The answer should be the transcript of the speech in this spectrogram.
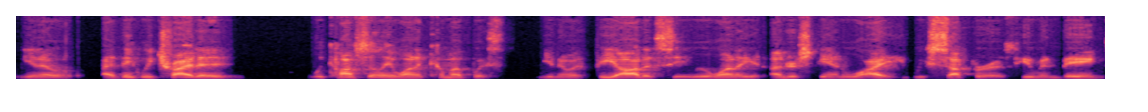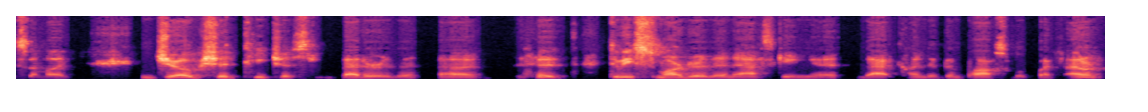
you know, I think we try to, we constantly want to come up with, you know, a theodicy. We want to understand why we suffer as human beings. I'm like, Job should teach us better than, uh, to be smarter than asking that kind of impossible question. I don't,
